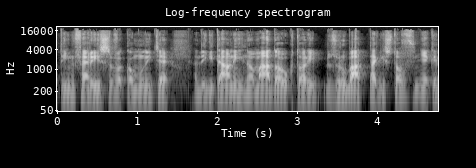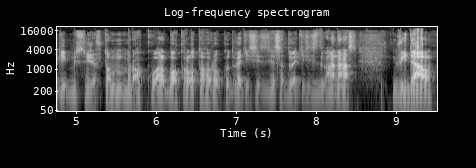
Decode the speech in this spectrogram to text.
Tim Ferris v komunite digitálnych nomádov, ktorý zhruba takisto v niekedy, myslím, že v tom roku alebo okolo toho roku 2010-2012 vydal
